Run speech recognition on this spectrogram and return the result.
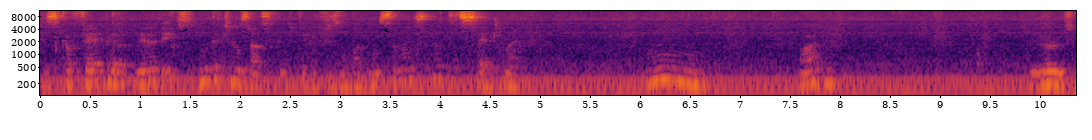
Fiz café pela primeira vez. Nunca tinha usado essa cafeteira. Fiz uma bagunça, mas deu tudo certo, né? Hum, olha. Olha isso,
